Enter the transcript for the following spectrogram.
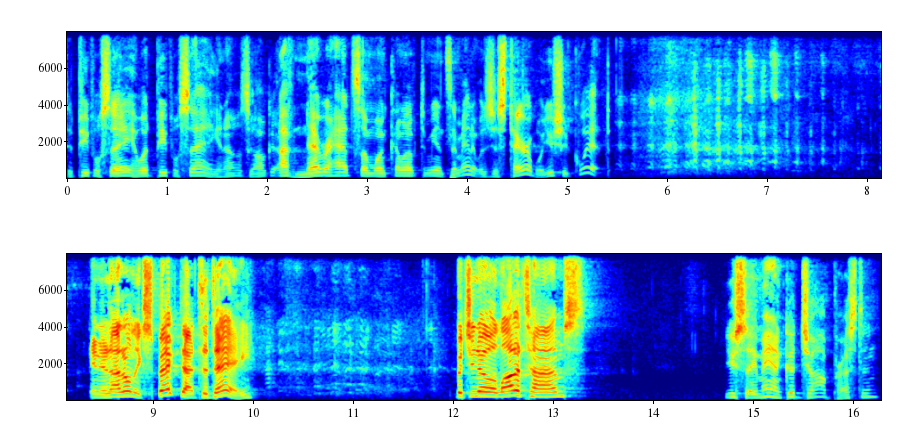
did people say? What people say? You know, it's all good. I've never had someone come up to me and say, Man, it was just terrible. You should quit. and, And I don't expect that today. But you know, a lot of times you say, man, good job, Preston.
